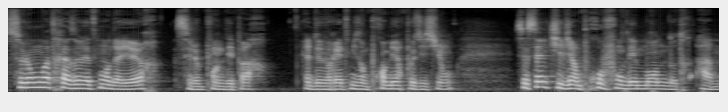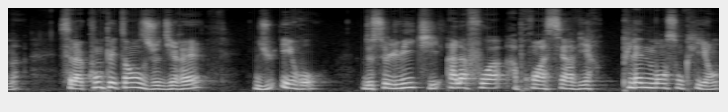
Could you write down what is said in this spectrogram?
Selon moi, très honnêtement d'ailleurs, c'est le point de départ. Elle devrait être mise en première position. C'est celle qui vient profondément de notre âme. C'est la compétence, je dirais, du héros, de celui qui à la fois apprend à servir pleinement son client,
